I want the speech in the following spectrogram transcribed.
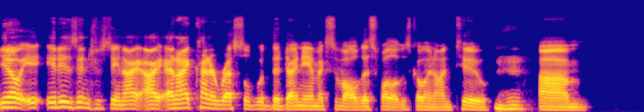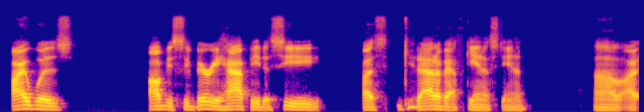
You know, it, it is interesting. I, I and I kind of wrestled with the dynamics of all this while it was going on too. Mm-hmm. Um, I was obviously very happy to see us get out of Afghanistan. Uh, I,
